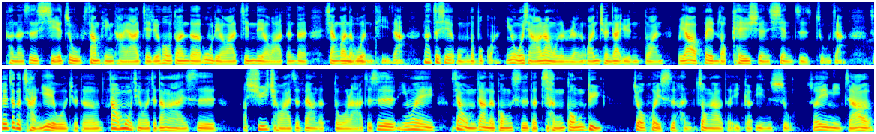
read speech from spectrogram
可能是协助上平台啊，解决后端的物流啊、金流啊等等相关的问题，这样。那这些我们都不管，因为我想要让我的人完全在云端，不要被 location 限制住，这样。所以这个产业，我觉得到目前为止，当然还是需求还是非常的多啦。只是因为像我们这样的公司的成功率，就会是很重要的一个因素。所以你只要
